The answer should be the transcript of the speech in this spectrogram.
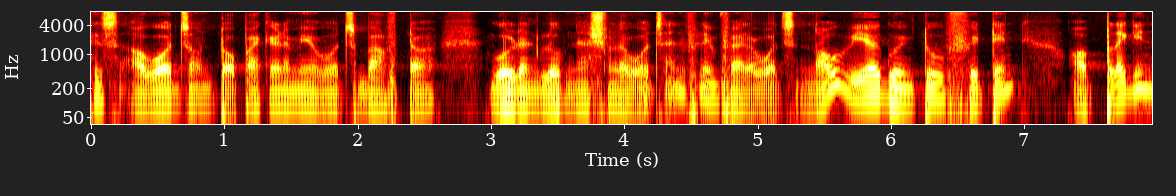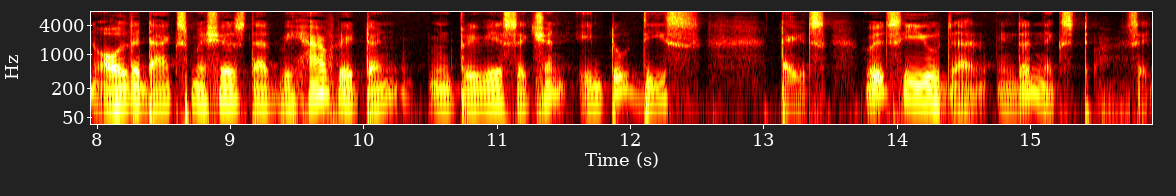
his awards on top academy awards bafta golden globe national awards and filmfare awards. Now we are going to fit in or plug in all the dax measures that we have written in previous section into these tiles. We'll see you there in the next set.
